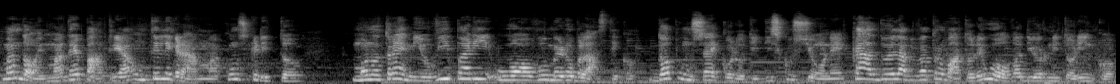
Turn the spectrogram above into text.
mandò in madrepatria un telegramma con scritto Monotremi ovipari uovo meroblastico. Dopo un secolo di discussione, Caldwell aveva trovato le uova di ornitorinco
